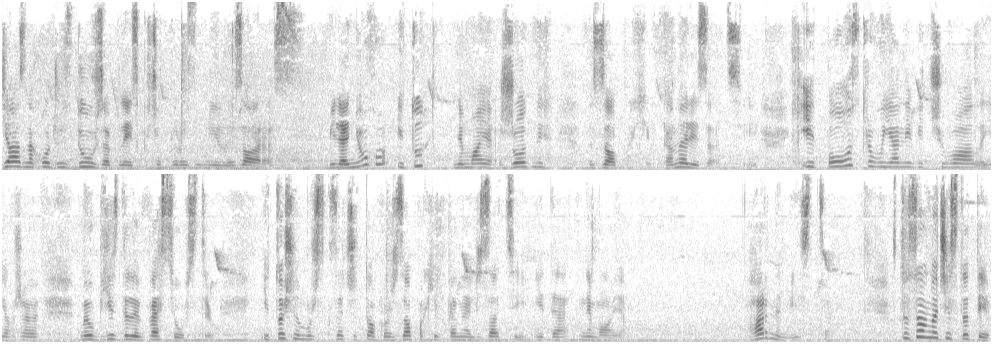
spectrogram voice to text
Я знаходжусь дуже близько, щоб ви розуміли, зараз біля нього, і тут немає жодних запахів каналізації. І по острову я не відчувала. Я вже ми об'їздили весь острів. І точно можу сказати, що також запахів каналізації ніде немає. Гарне місце. Стосовно чистоти,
